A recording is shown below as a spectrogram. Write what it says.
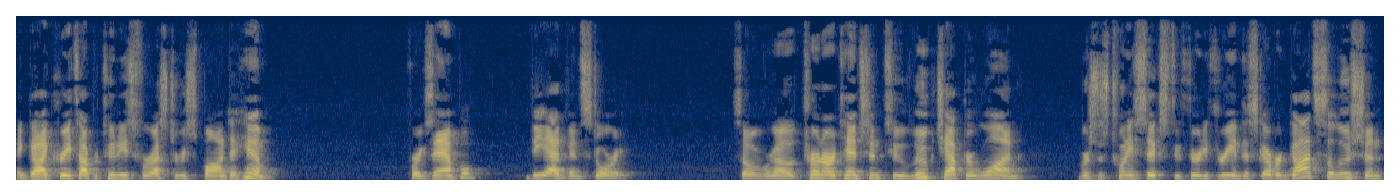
and God creates opportunities for us to respond to Him. For example, the Advent story. So we're going to turn our attention to Luke chapter 1, verses 26 to 33, and discover God's solution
